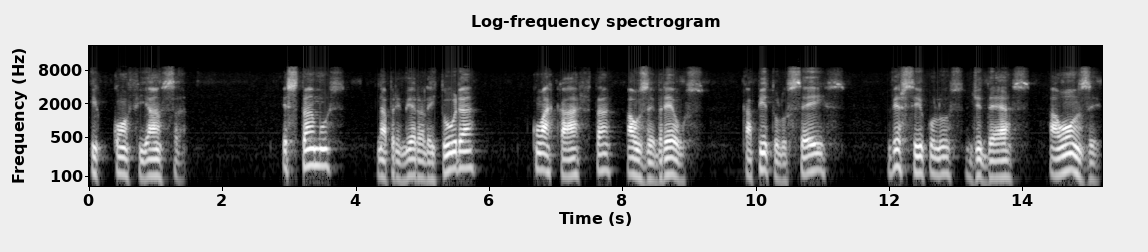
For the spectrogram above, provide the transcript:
e confiança. Estamos na primeira leitura com a carta aos Hebreus, capítulo 6, versículos de 10 a 11.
